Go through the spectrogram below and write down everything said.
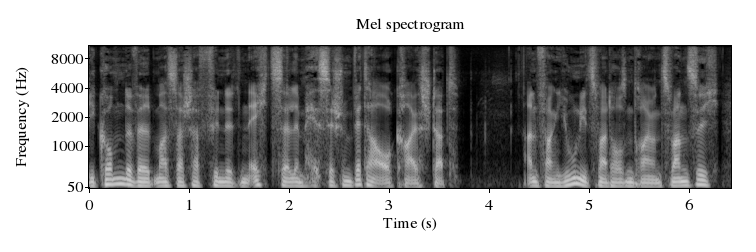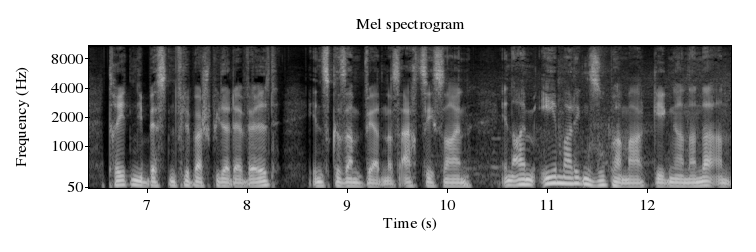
Die kommende Weltmeisterschaft findet in Echzell im hessischen Wetteraukreis statt. Anfang Juni 2023 treten die besten Flipperspieler der Welt, insgesamt werden es 80 sein, in einem ehemaligen Supermarkt gegeneinander an.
